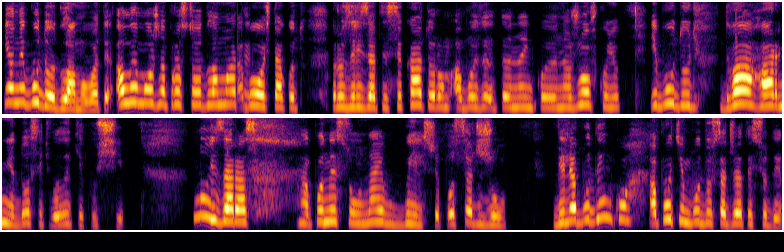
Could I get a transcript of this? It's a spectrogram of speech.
Я не буду одламувати, але можна просто одламати, або ось так от розрізати секатором, або тоненькою ножовкою, і будуть два гарні, досить великі кущі. Ну і зараз понесу найбільше, посаджу біля будинку, а потім буду саджати сюди.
